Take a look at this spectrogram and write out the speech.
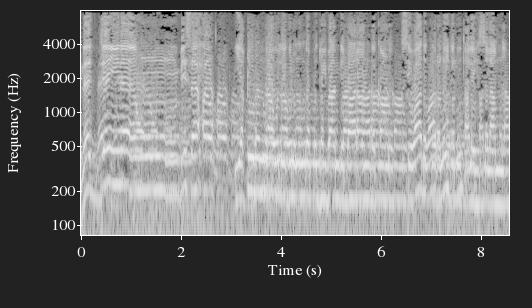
نجيناهم بسحر. یقینا راولې ګلو مونږ په دوی باندې باران د کانو سوا د کورنۍ د لوط علیه السلام نه.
